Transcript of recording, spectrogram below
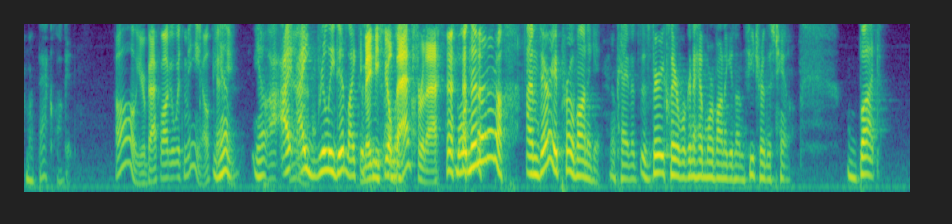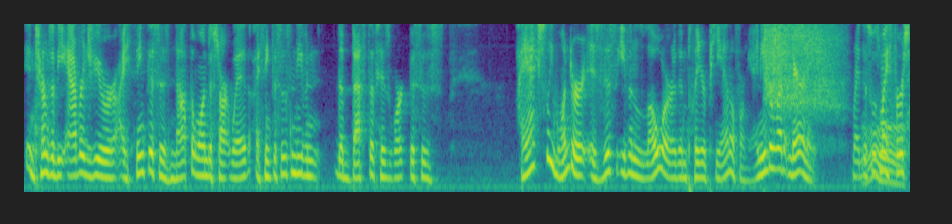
I'm a backlog it. Oh, you're backlog it with me. Okay. Yeah, yeah. I, I really did like It this. made me feel I'm a- bad for that. well, no, no, no, no. I'm very pro Vonnegut. Okay, that's it's very clear. We're going to have more Vonnegut on the future of this channel. But in terms of the average viewer, I think this is not the one to start with. I think this isn't even the best of his work. This is. I actually wonder: is this even lower than Player Piano for me? I need to let it marinate. Right. This was my first.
